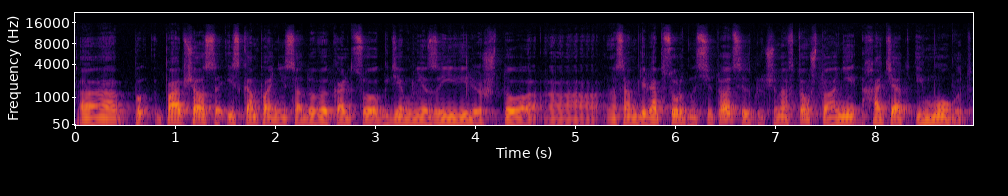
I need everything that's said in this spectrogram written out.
Пообщался и с компанией «Садовое кольцо», где мне заявили, что на самом деле абсурдность ситуации заключена в том, что они хотят и могут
